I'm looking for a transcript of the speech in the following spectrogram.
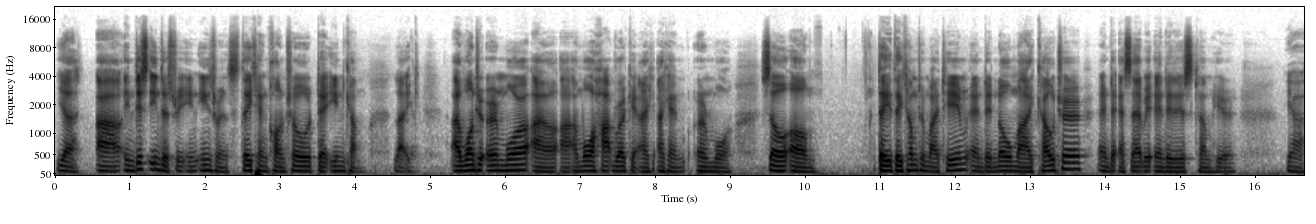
yeah uh, in this industry in insurance they can control their income. Like i want to earn more I, I, i'm more hardworking I, I can earn more. So um, they, they come to my team and they know my culture and they accept it and they just come here. Yeah,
